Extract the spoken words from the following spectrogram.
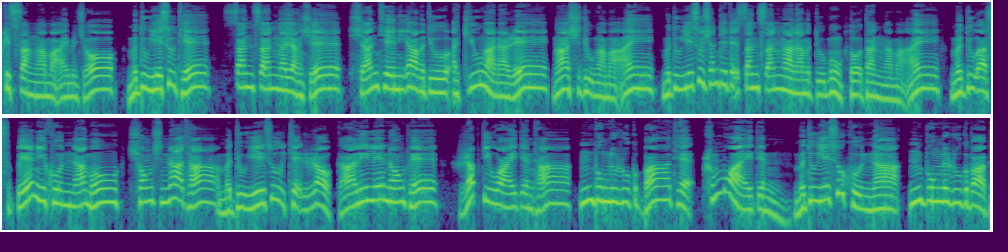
คริสสังงามาไอมจ่อมาดูเยซูเทสันสันงายังเชฉันเทนีอามาดูอากิวงานาเรงาชิดูงามาไอมาดูเยซูฉันเทเตสันสันงานามาดูมุงโตตันงามาไอมาดูอาสเปนีคุณนามุชงชนะทามาดูเยซูเทเรากาลิเลนองเพรับที่วายเตียนทาอุบุงลูรูกบ้าเทครุมวายเตียนมาดูเยซูคุณนาอุบุงลูรูกบ้าเพ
